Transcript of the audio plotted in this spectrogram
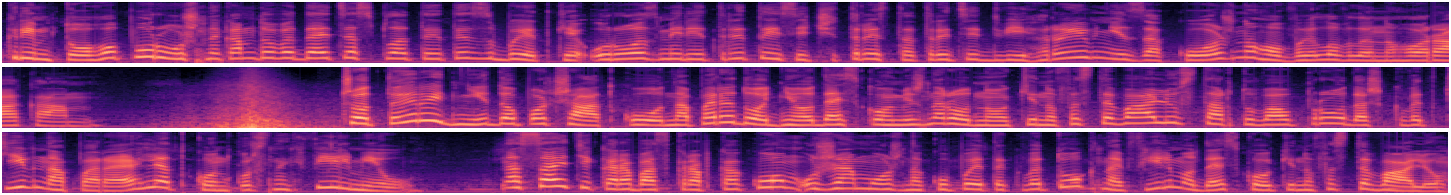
Крім того, порушникам доведеться сплатити збитки у розмірі 3332 гривні за кожного виловленого рака. Чотири дні до початку напередодні Одеського міжнародного кінофестивалю стартував продаж квитків на перегляд конкурсних фільмів. На сайті karabas.com уже можна купити квиток на фільм Одеського кінофестивалю.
